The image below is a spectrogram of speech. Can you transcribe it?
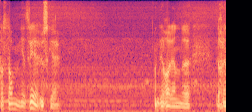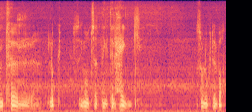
Kastanjetreet husker jeg. Det har en, eh, det har en tørr lukt, i motsetning til hegg, som lukter vått.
